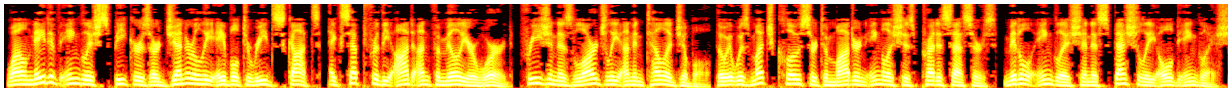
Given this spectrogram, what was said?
While native English speakers are generally able to read Scots, except for the odd unfamiliar word, Frisian is largely unintelligible though it was much closer to modern English's predecessors, Middle English and especially Old English.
